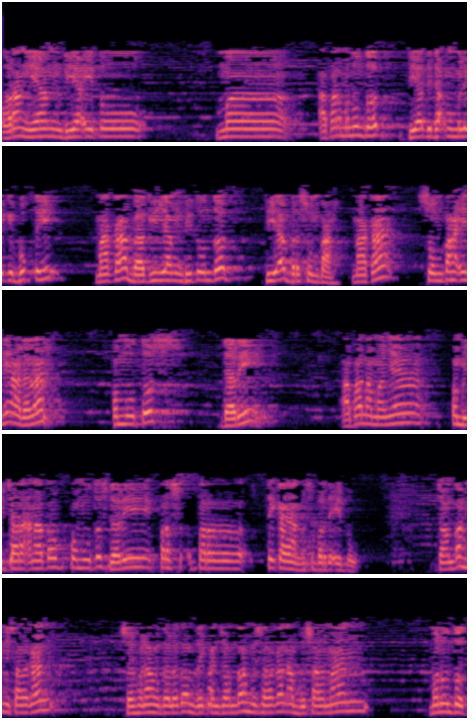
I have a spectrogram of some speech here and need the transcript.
orang yang dia itu me, apa menuntut, dia tidak memiliki bukti, maka bagi yang dituntut dia bersumpah. Maka sumpah ini adalah pemutus dari apa namanya pembicaraan atau pemutus dari pertikaian seperti itu. Contoh misalkan Syekhuna Abdullah memberikan contoh misalkan Abu Salman menuntut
